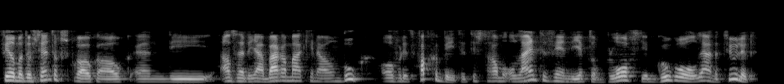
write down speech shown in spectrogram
veel met docenten gesproken ook. En die zeiden, ja, waarom maak je nou een boek over dit vakgebied? Het is toch allemaal online te vinden? Je hebt toch blogs, je hebt Google, ja, natuurlijk.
